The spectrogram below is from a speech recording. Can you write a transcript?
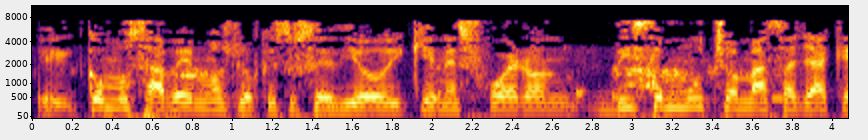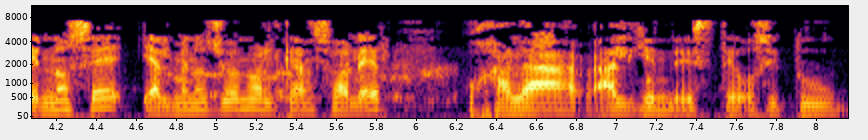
eh, cómo sabemos lo que sucedió y quiénes fueron, dice mucho más allá que no sé, y al menos yo no alcanzo a leer. Ojalá alguien, este, o si tú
